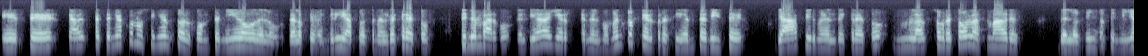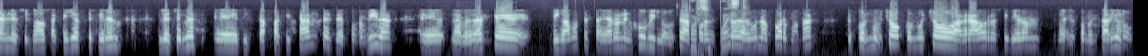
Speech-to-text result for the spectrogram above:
Este, se, tenía conocimiento del contenido de lo, de lo que vendría pues en el decreto. Sin embargo, el día de ayer, en el momento que el presidente dice ya firme el decreto, sobre todo las madres de los niños y niñas lesionados, aquellas que tienen lesiones eh, discapacitantes de por vida, eh, la verdad es que, digamos, estallaron en júbilo, o sea, por, decirlo de alguna forma, ¿no? Con mucho, con mucho agrado recibieron el comentario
